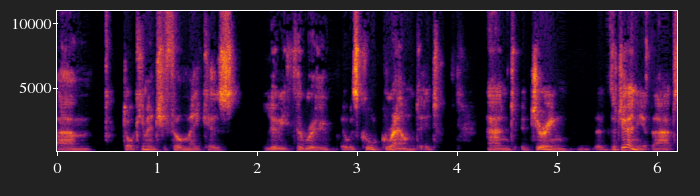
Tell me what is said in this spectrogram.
um, documentary filmmakers, Louis Theroux. It was called Grounded. And during the journey of that,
